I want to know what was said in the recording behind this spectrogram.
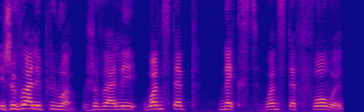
Et je veux aller plus loin, je veux aller one step next, one step forward.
